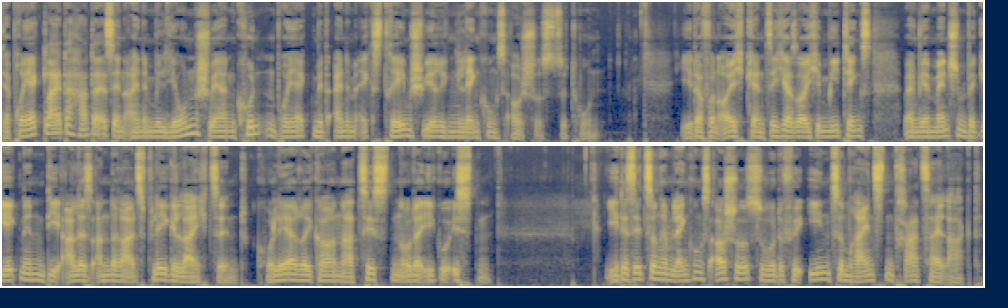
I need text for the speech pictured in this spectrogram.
Der Projektleiter hatte es in einem millionenschweren Kundenprojekt mit einem extrem schwierigen Lenkungsausschuss zu tun. Jeder von euch kennt sicher solche Meetings, wenn wir Menschen begegnen, die alles andere als pflegeleicht sind. Choleriker, Narzissten oder Egoisten. Jede Sitzung im Lenkungsausschuss wurde für ihn zum reinsten Drahtseilakt,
